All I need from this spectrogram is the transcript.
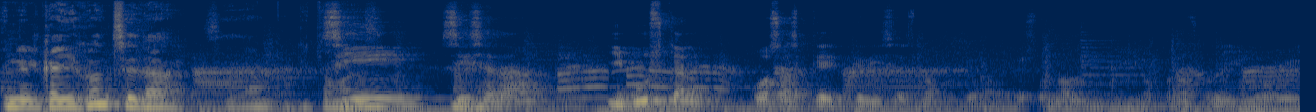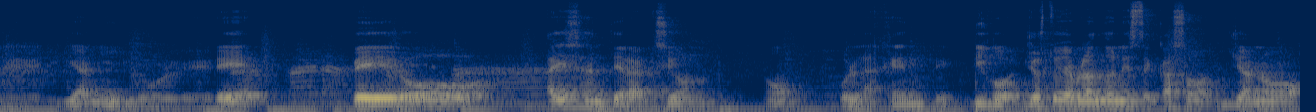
En el callejón se da, se da un poquito sí, más. Sí, sí se da. Y buscan cosas que, que dices, no, yo eso no lo conozco ni lo leería ni lo leeré. Pero hay esa interacción, ¿no? Con la gente. Digo, yo estoy hablando en este caso ya no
